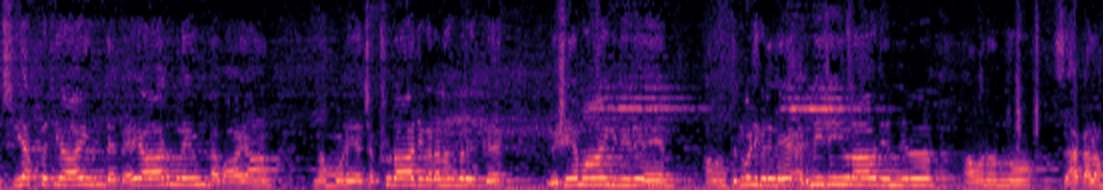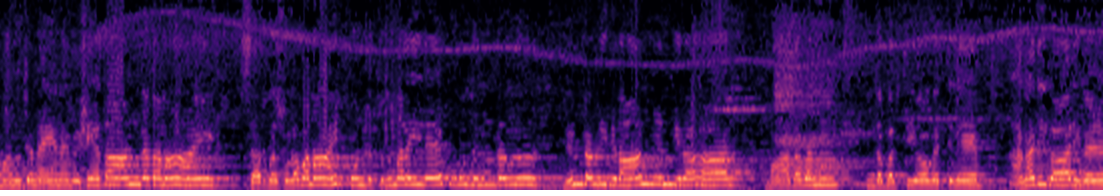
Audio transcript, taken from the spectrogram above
ஸ்ரீயப்பதியாய் இந்த பேயார் முலையுண்ட வாயான் நம்முடைய சக்ஷுராதிகரணங்களுக்கு விஷயமாயிலே அவன் திருவடிகளிலே அடிமை செய்யுளாவதென்னில் அவனன்னோ சகல மனுஜ நயன விஷயதாங்கதனாய் சர்வ சுலபனாய்க் கொண்டு திருமலையிலே புகுந்து நின்று நின்றவிடுகிறான் என்கிறார். மாதவன் இந்த பக்தி யோகத்திலே அனதிகாரிகள்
